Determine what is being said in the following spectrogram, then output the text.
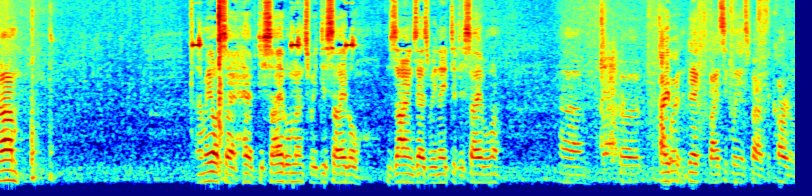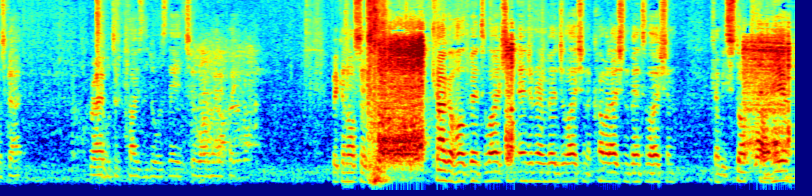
Um, and we also have disablements. We disable zones as we need to disable them. Um, for open deck, basically, as far as the corridors go, we're able to close the doors there too automatically. We can also stop cargo hold ventilation, engine room ventilation, accommodation ventilation can be stopped from here.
